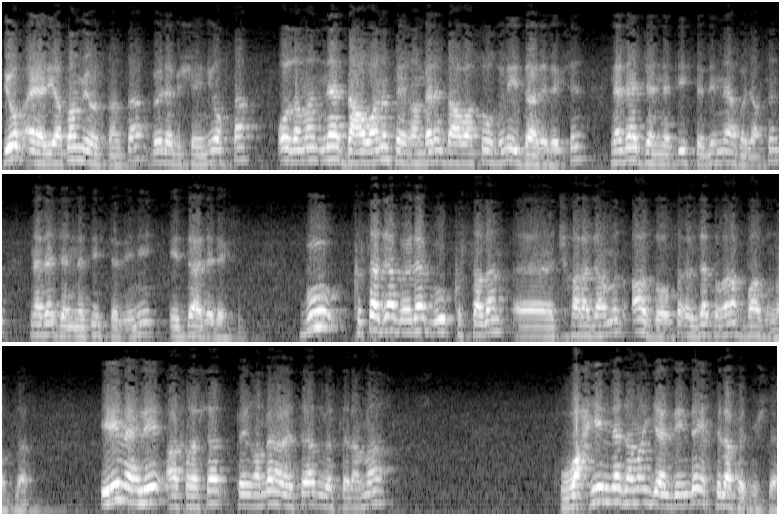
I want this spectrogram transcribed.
Yok eğer yapamıyorsansa, böyle bir şeyin yoksa o zaman ne davanın peygamberin davası olduğunu iddia edeceksin, ne de cenneti istediğini ne yapacaksın, ne de cenneti istediğini iddia edeceksin. Bu kısaca böyle bu kıssadan e, çıkaracağımız az da olsa özet olarak bazı notlar. İlim ehli arkadaşlar Peygamber aleyhissalatü vesselama vahyin ne zaman geldiğinde ihtilaf etmişler.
